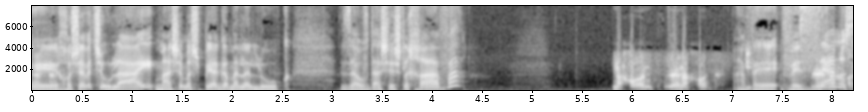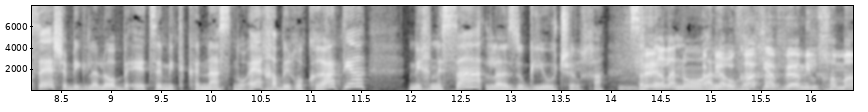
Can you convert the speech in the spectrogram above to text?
אה, חושבת שאולי מה שמשפיע גם על הלוק, זה העובדה שיש לך אהבה. נכון, זה נכון. ו- וזה נכון. הנושא שבגללו בעצם התכנסנו. איך הבירוקרטיה נכנסה לזוגיות שלך. ספר לנו על אהובתך. הבירוקרטיה והמלחמה.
